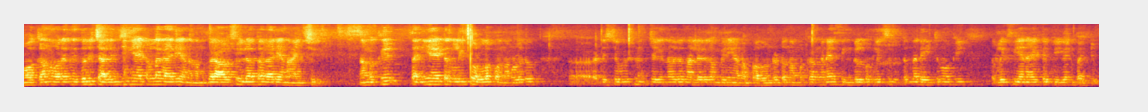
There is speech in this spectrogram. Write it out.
നോക്കാന്ന് പറയുന്നത് ഇതൊരു ചലഞ്ചിങ് ആയിട്ടുള്ള കാര്യമാണ്. നമുക്കൊരു ആവശ്യമില്ലാത്ത കാര്യമാണ്. ആക്ച്വലി നമുക്ക് തനിയായിട്ട് റിലീസ് ഉള്ളപ്പോൾ നമ്മളൊരു ഡിസ്ട്രിബ്യൂഷൻ ചെയ്യുന്ന ഒരു നല്ലൊരു കമ്പനിയാണ് അപ്പോൾ അതുകൊണ്ടിട്ട് നമുക്ക് അങ്ങനെ സിംഗിൾ റിലീസ് കിട്ടുന്ന ഡേറ്റ് നോക്കി റിലീസ് ചെയ്യാനായിട്ട് പി പറ്റും.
